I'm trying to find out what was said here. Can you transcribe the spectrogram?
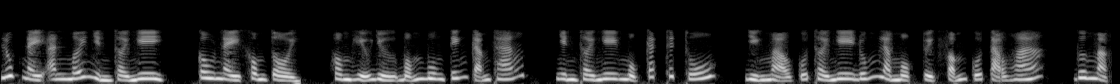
lúc này anh mới nhìn thời nghi, câu này không tồi, Hồng Hiểu Dự bỗng buông tiếng cảm thán, nhìn thời nghi một cách thích thú, diện mạo của thời nghi đúng là một tuyệt phẩm của tạo hóa, gương mặt,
